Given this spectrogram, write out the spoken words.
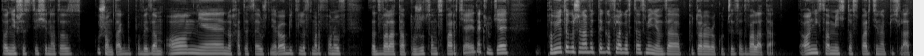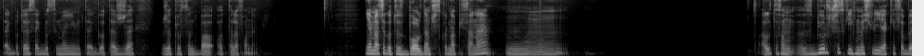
to nie wszyscy się na to skuszą, tak? Bo powiedzą, o nie, no HTC już nie robi tyle smartfonów, za dwa lata porzucą wsparcie, a jednak ludzie, pomimo tego, że nawet tego flagowca zmienią za półtora roku czy za dwa lata, oni chcą mieć to wsparcie na 5 lat, tak? Bo to jest jakby synonim tego też, że, że procent dba o telefony. Nie wiem, dlaczego tu jest boldem wszystko napisane. Hmm. Ale to są zbiór wszystkich myśli, jakie sobie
